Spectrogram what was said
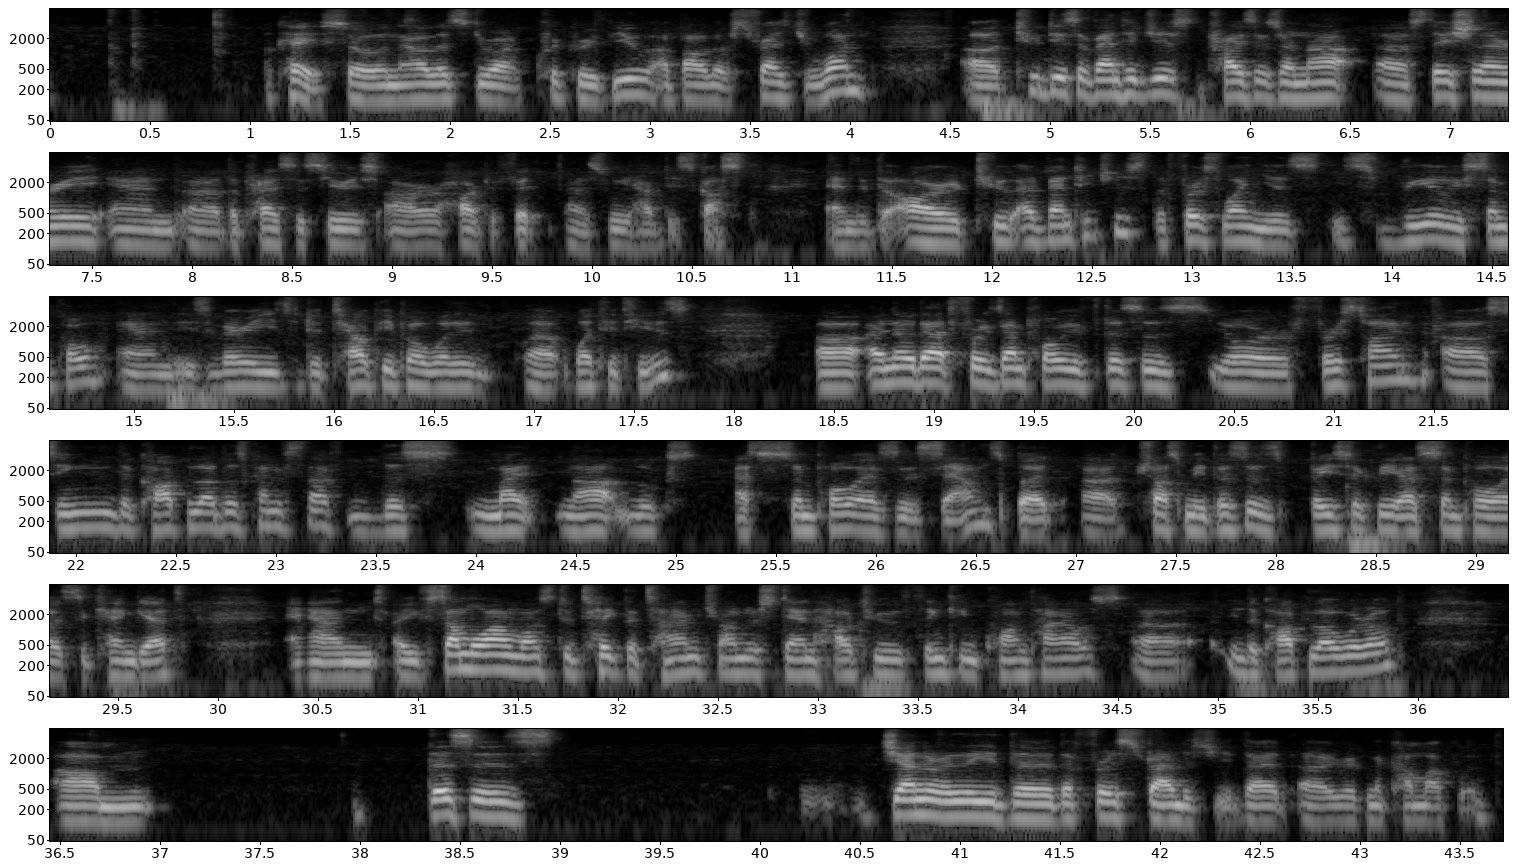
Okay, so now let's do a quick review about our strategy one. Uh, two disadvantages, prices are not uh, stationary and uh, the prices series are hard to fit as we have discussed. And there are two advantages. The first one is it's really simple and it's very easy to tell people what it, uh, what it is. Uh, I know that, for example, if this is your first time uh, seeing the copula, those kind of stuff, this might not look as simple as it sounds, but uh, trust me, this is basically as simple as it can get. And if someone wants to take the time to understand how to think in quantiles uh, in the copula world, um, this is generally the, the first strategy that uh, you're going to come up with.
